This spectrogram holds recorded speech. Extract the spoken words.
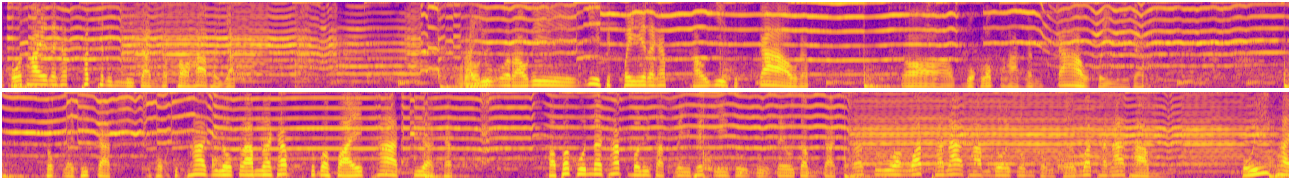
สุโขทัยนะครับ พัชรินทร์มีจันทร์ครับทอห้าพยักอายุเรานี่ 20 ปีนะครับเขา 29 ครับ ก็บวกลบห่างกัน 9 ปีครับชกในพิกัด 65 กิโลกรัมนะครับซุปเปอร์ไฟท์คาดเชือกครับ ขอบพระคุณนะครับ บริษัทตรีเพชรอีสุสุเซลจำกัดกระทรวงวัฒนธรรมโดยกรมส่งเสริมวัฒนธรรม ปุ๋ยไข่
